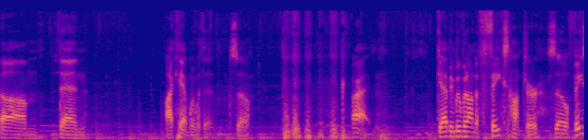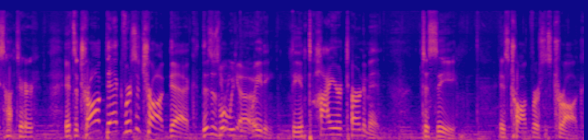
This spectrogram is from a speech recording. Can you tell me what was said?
um, then I can't win with it. So, all right, Gaby, moving on to Face Hunter. So Face Hunter, it's a Trog deck versus a Trog deck. This is Here what we have been waiting the entire tournament to see. Is Trog versus Trog.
